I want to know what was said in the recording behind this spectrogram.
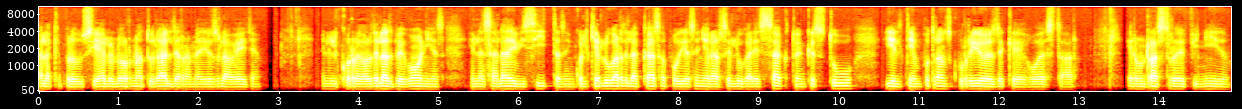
a la que producía el olor natural de Remedios la Bella en el corredor de las begonias, en la sala de visitas, en cualquier lugar de la casa podía señalarse el lugar exacto en que estuvo y el tiempo transcurrido desde que dejó de estar. Era un rastro definido,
